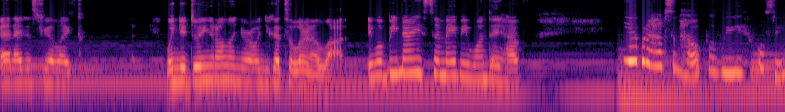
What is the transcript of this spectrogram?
And I just feel like when you're doing it all on your own, you get to learn a lot. It would be nice to maybe one day have be able to have some help, but we we'll see.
